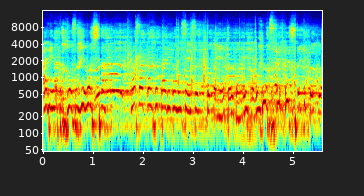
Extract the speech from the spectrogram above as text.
ありがとうございました。まさか2人ともセンスとかにやっちゃうとはね思いませんでしたけども。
